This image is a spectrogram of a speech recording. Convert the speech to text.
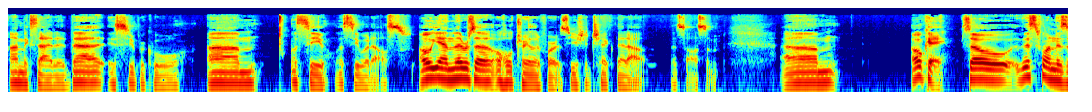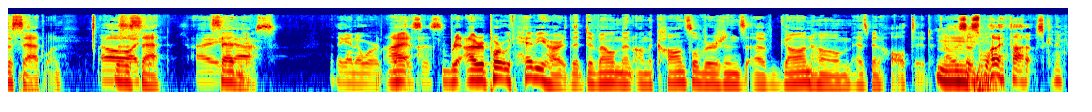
I'm excited. That is super cool. Um, let's see. Let's see what else. Oh yeah, and there was a, a whole trailer for it, so you should check that out. That's awesome. Um, okay, so this one is a sad one. Oh, this is I sad. think- I- sad yeah. news. I think I know where what I, this is. I report with heavy heart that development on the console versions of Gone Home has been halted. Oh, this is what I thought it was going to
